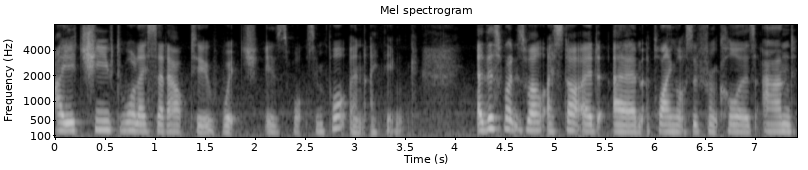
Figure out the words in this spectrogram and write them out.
I achieved what I set out to, which is what's important, I think. At this point as well, I started um, applying lots of different colours, and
